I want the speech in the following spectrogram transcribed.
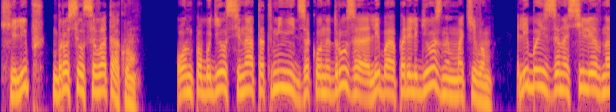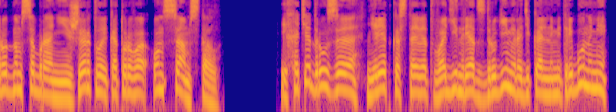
Филипп бросился в атаку. Он побудил Сенат отменить законы Друза либо по религиозным мотивам, либо из-за насилия в народном собрании, жертвой которого он сам стал. И хотя Друза нередко ставят в один ряд с другими радикальными трибунами,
